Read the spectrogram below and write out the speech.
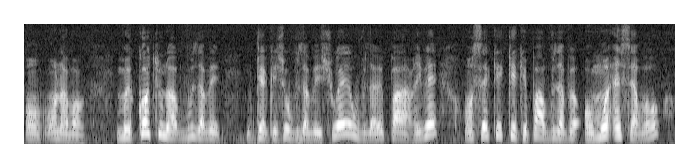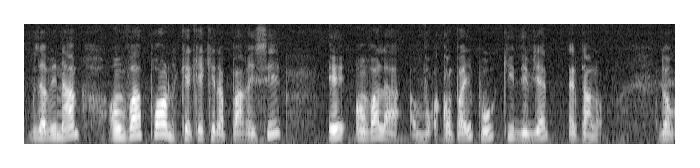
on, avance. Mais quand vous avez quelque chose, vous avez échoué ou vous n'avez pas arrivé, on sait que quelque part, vous avez au moins un cerveau, vous avez une âme. On va prendre quelqu'un qui n'a pas réussi et on va l'accompagner pour qu'il devienne un talent. Donc,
